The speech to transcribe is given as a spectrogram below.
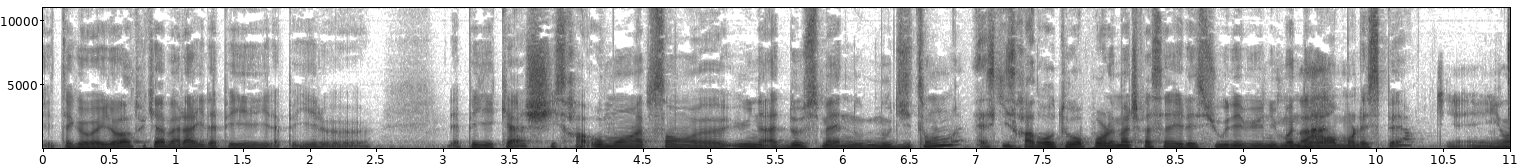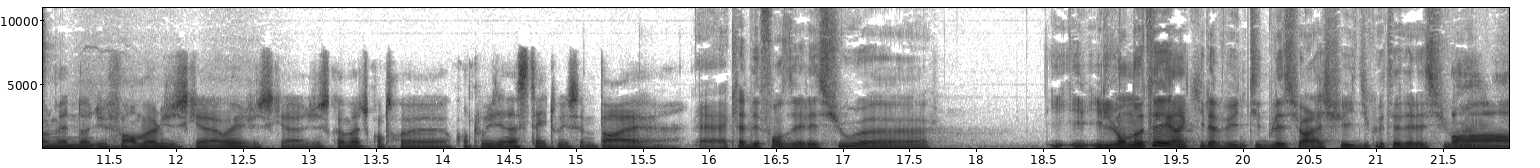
Et Tagovailoa, en tout cas, bah là, il a payé, il a payé le, il a payé cash. Il sera au moins absent euh, une à deux semaines, nous, nous dit-on. Est-ce qu'il sera de retour pour le match face à LSU au début du mois de Bah. novembre? On l'espère. Ils vont le mettre dans du formol jusqu'à ouais, jusqu'à jusqu'au match contre contre Louisiana State. Oui, ça me paraît. Avec la défense des LSU, euh, ils l'ont noté hein, qu'il avait une petite blessure à la cheville du côté des LSU. Oh,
